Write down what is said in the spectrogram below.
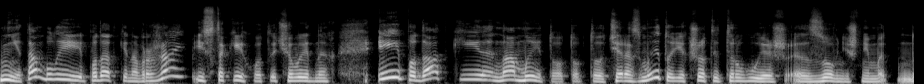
Ні, там були податки на врожай із таких от очевидних, і податки на мито. Тобто, через мито, якщо ти торгуєш е, зовнішніми е,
